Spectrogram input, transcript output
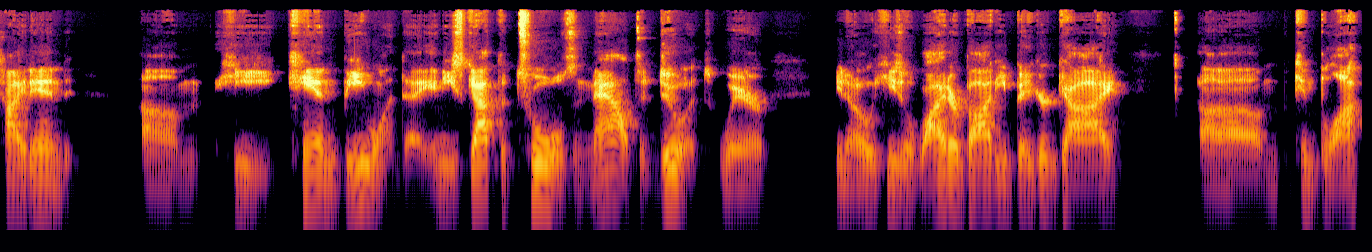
tight end um, he can be one day. And he's got the tools now to do it, where, you know, he's a wider body, bigger guy um, can block,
